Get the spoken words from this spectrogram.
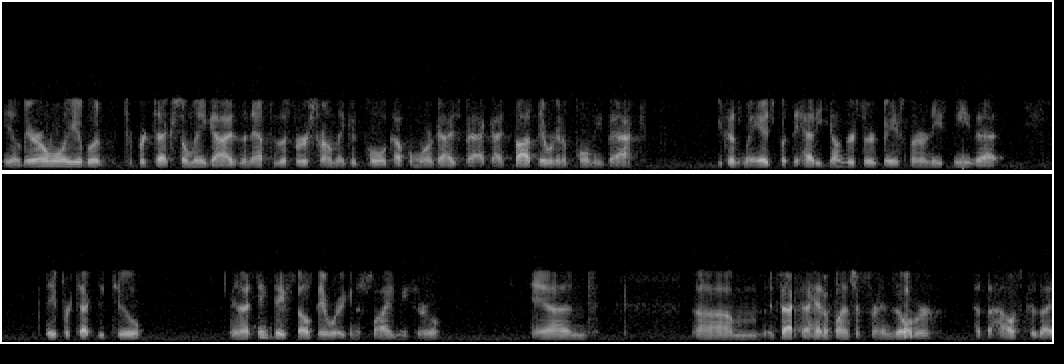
you know they were only able to protect so many guys, and then after the first round, they could pull a couple more guys back. I thought they were going to pull me back because of my age, but they had a younger third baseman underneath me that they protected too, and I think they felt they were going to slide me through. And um, in fact, I had a bunch of friends over at the house because I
